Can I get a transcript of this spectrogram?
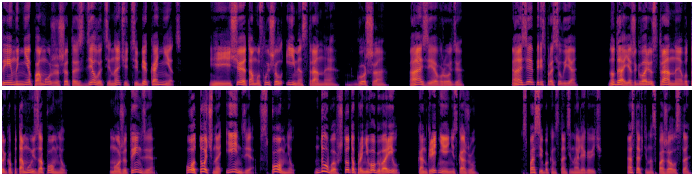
«Ты мне поможешь это сделать, иначе тебе конец». И еще я там услышал имя странное. Гоша. Азия вроде. «Азия?» — переспросил я. «Ну да, я же говорю, странное, вот только потому и запомнил. Может, Индия? О, точно, Индия! Вспомнил. Дубов что-то про него говорил. Конкретнее не скажу. Спасибо, Константин Олегович. Оставьте нас, пожалуйста.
